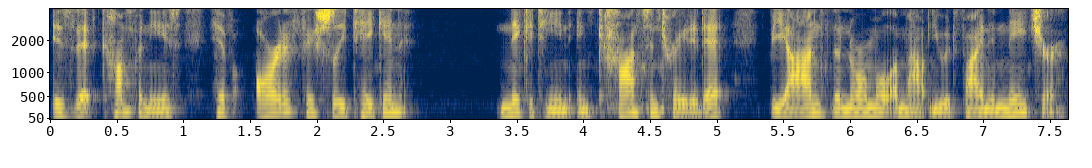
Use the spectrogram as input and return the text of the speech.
is that companies have artificially taken nicotine and concentrated it beyond the normal amount you would find in nature.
